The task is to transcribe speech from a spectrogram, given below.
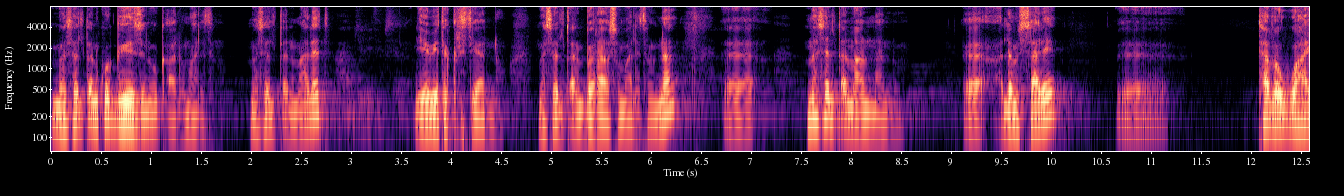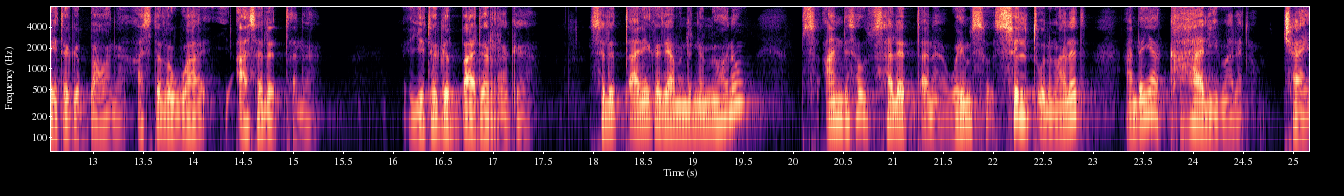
መሰልጠን እኮ ግዕዝ ነው ቃሉ ማለት ነው። መሰልጠን ማለት የቤተ ክርስቲያን ነው። መሰልጠን በራሱ ማለት ነው እና መሰልጠን ማለት ነው። ለምሳሌ ተበዋሃ የተገባ ሆነ፣ አስተበዋሃ አሰለጠነ፣ የተገባ አደረገ። ስልጣኔ ከዚያ ምንድን ነው የሚሆነው? አንድ ሰው ሰለጠነ ወይም ስልጡን ማለት አንደኛ ካህሊ ማለት ነው፣ ቻይ።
